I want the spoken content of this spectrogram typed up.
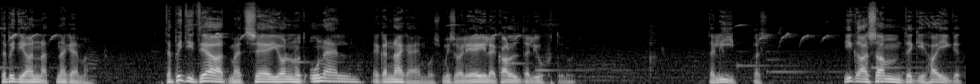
ta pidi Annat nägema. ta pidi teadma, et see ei olnud unelm ega nägemus, mis oli eile kaldal juhtunud. ta liipas, iga samm tegi haiget.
